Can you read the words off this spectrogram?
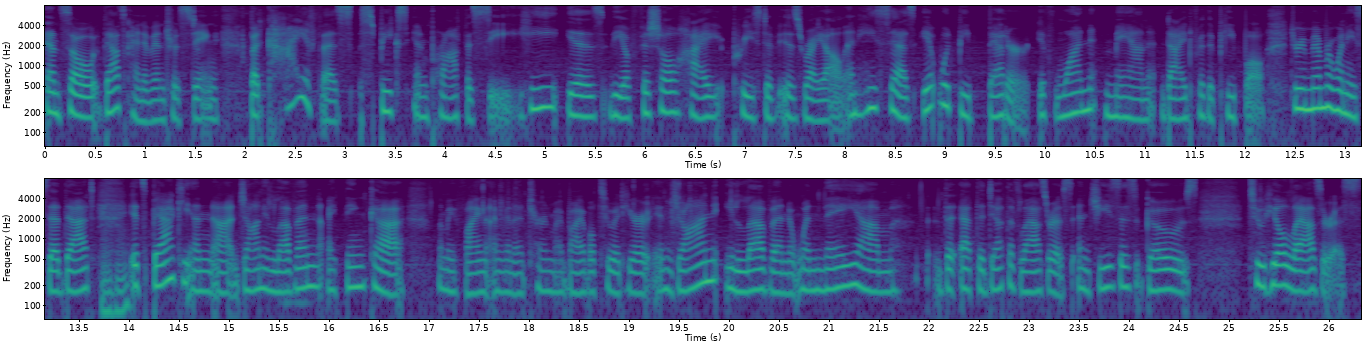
and so that's kind of interesting. But Caiaphas speaks in prophecy. He is the official high priest of Israel. And he says it would be better if one man died for the people. Do you remember when he said that? It's back in uh, John 11. I think, uh, let me find, I'm going to turn my Bible to it here. In John 11, when they, um, the, at the death of Lazarus, and Jesus goes to heal Lazarus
